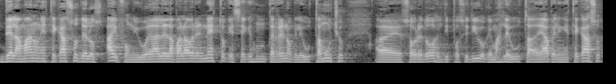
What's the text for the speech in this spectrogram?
de la mano en este caso de los iPhone y voy a darle la palabra a Ernesto que sé que es un terreno que le gusta mucho, eh, sobre todo el dispositivo que más le gusta de Apple en este caso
